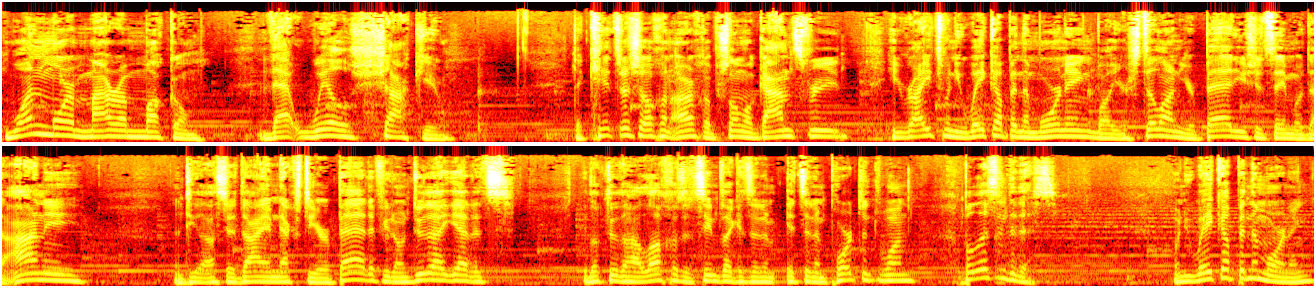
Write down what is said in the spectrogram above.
one more Mareh Makom that will shock you. The Kitzur Shulchan Aruch of Shlomo Ganzfried, he writes when you wake up in the morning while you're still on your bed, you should say Modeh Ani, until Yadayim next to your bed. If you don't do that yet, it's you look through the halachas, it seems like it's an, it's an important one. But listen to this. When you wake up in the morning,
